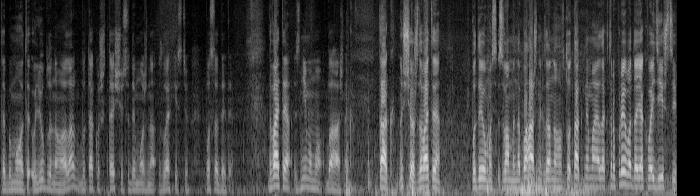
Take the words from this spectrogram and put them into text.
так би мовити, улюбленого, але бо також те, що сюди можна з легкістю посадити. Давайте знімемо багажник. Так, ну що ж, давайте подивимось з вами на багажник даного авто. Так, немає електропривода, як в айдішці.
